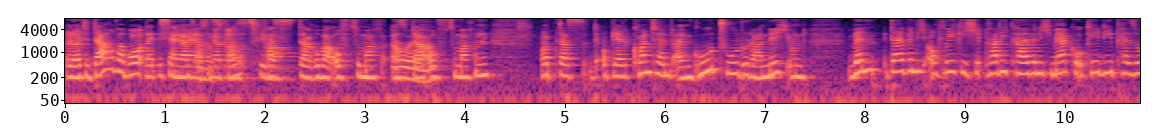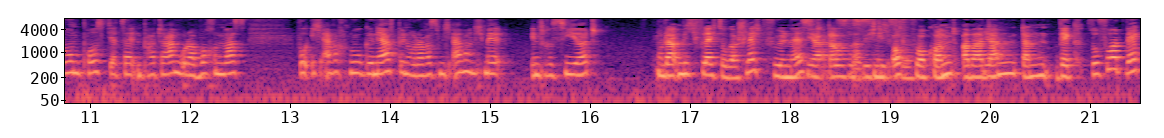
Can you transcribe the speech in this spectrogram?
Weil Leute darüber brauchen, das ist ja ein ja, ganz ja, anderes Fass, Fass darüber aufzumachen, also oh, da ja. aufzumachen, ob das, ob der Content einem gut tut oder nicht. Und wenn, da bin ich auch wirklich radikal, wenn ich merke, okay, die Person postet jetzt seit ein paar Tagen oder Wochen was, wo ich einfach nur genervt bin oder was mich einfach nicht mehr interessiert, oder mich vielleicht sogar schlecht fühlen lässt, ja, das ist das was nicht oft vorkommt, aber ja. dann, dann weg. Sofort weg,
